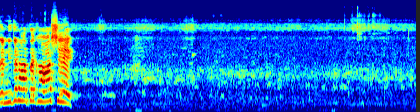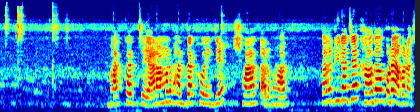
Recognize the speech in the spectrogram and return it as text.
যে নিজের হাতে খাওয়া শেখ। ভাত খাচ্ছে। আর আমার ভাত দেখো, এই যে শাক আর ভাত। তাহলে ঠিক আছে, খাওয়া দাওয়া করে আবার আস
